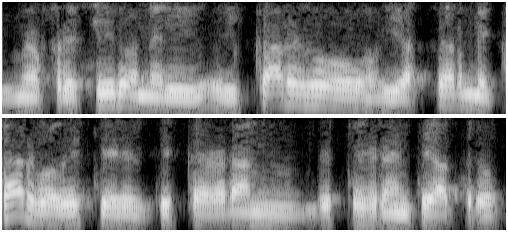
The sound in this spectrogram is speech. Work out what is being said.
me ofrecieron el, cargo y hacerme cargo de este, de este gran, de este gran teatro.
